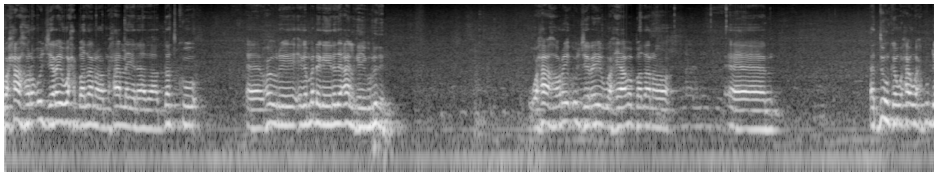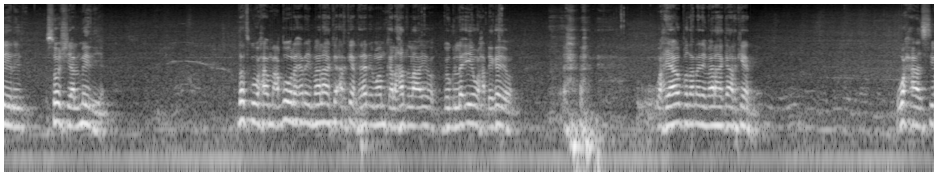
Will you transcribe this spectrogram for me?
Waxaa hore u jiray wax badan oo maxaa la yidhaahdaa dadku wuxuu iri igama dhegayrada caalkaygu ridin. Waxaa horay u jiray waxyaabo badan oo adduunka waxaa wax ku dheeray social media. Dadku waxaa macquula inay meelaha ka arkeen reer imaam kala hadlaayo gogle iyo wax dhigayo. Waxyaabo badan inay meelaha ka arkeen. Waxaasi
